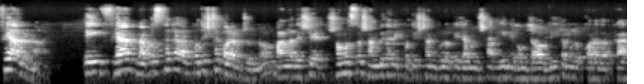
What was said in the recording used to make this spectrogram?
ফেয়ার নয়। এই ফেয়ার ব্যবস্থাটা প্রতিষ্ঠা করার জন্য বাংলাদেশের সমস্ত সাংবিধানিক প্রতিষ্ঠানগুলোকে যেমন স্বাধীন এবং জবাবদিহিতামূলক করা দরকার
